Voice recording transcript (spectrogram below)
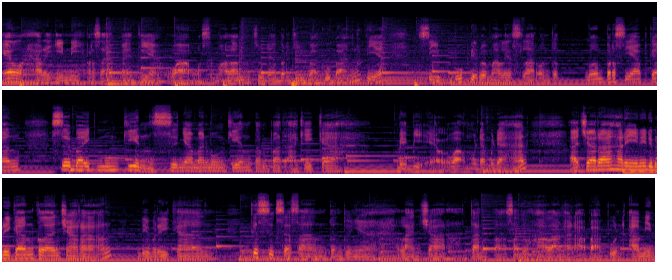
L hari ini. Persahabat ya Wow semalam sudah berjibaku banget ya. Sibuk di rumah Leslar untuk mempersiapkan sebaik mungkin, senyaman mungkin tempat akikah Baby L. Wow mudah-mudahan acara hari ini diberikan kelancaran diberikan kesuksesan tentunya lancar tanpa satu halangan apa pun. Amin.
